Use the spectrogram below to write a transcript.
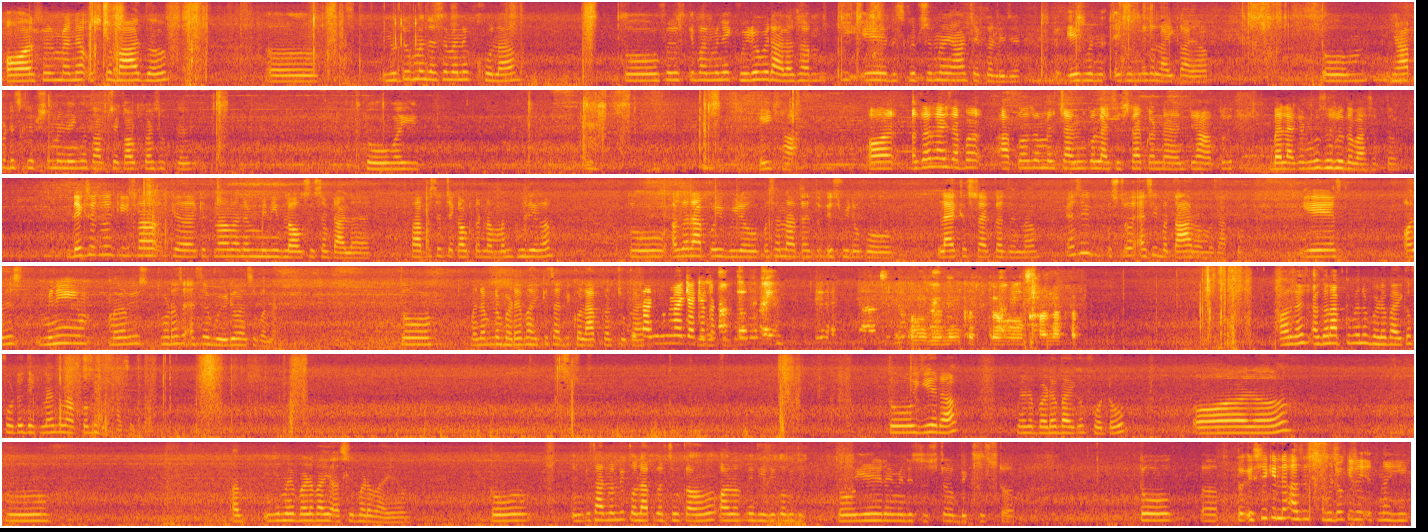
और फिर मैंने उसके बाद यूट्यूब में जैसे मैंने खोला तो फिर उसके बाद मैंने एक वीडियो भी डाला था कि ये डिस्क्रिप्शन में यहाँ चेक कर लीजिए। तो एक बंद, एक बंदे का लाइक आया। तो यहाँ पर डिस्क्रिप्शन में लिंक है तो आप चेकआउट कर सकते हैं। तो वही। यही था। और अगर गाइज़ अब आपको अगर मेरे चैनल को लाइक सब्सक्राइब करना है तो यहाँ पर बेल आइकन को ज़रूर दबा सकते हो। देख सकते हो कितना कितना मैंने मिनी ब्लॉग्स ये सब डाला है। तो आप इसे चेकआउट करना मत भूलिएगा। तो अगर आपको ये वीडियो पसंद आता है तो इस वीडियो को लाइक सब्सक्राइब कर देना। ऐसे ही ऐसे ही बता रहा हूँ बस आपको। ये ऑलमोस्ट मिनी मतलब ये थोड़ा सा ऐसे वीडियो ऐसे बना है। तो मैंने अपने बड़े भाई के साथ भी कोलैब कर चुका है। मैं क्या क्या करता और गैस अगर आपको मेरे बड़े भाई का फ़ोटो देखना है तो मैं आपको भी दिखा सकता हूँ। तो ये रहा मेरे बड़े भाई का फ़ोटो और हम्म, अब ये मेरे बड़े भाई असली बड़े भाई हैं। तो इनके साथ मैं भी कोलैब कर चुका हूँ और अपनी दीदी को भी तो ये रही मेरी सिस्टर बिग सिस्टर तो तो इसी के लिए आज इस वीडियो के लिए इतना ही।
